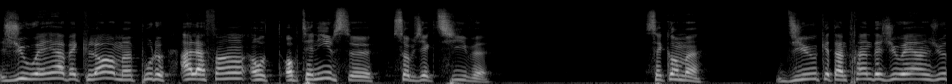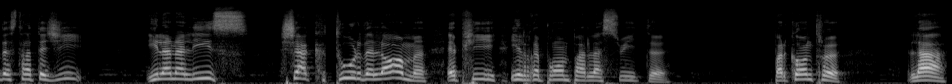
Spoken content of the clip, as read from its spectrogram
jouer avec l'homme pour à la fin obtenir ce, cet objectif. C'est comme Dieu qui est en train de jouer un jeu de stratégie. Il analyse chaque tour de l'homme et puis il répond par la suite. Par contre, la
